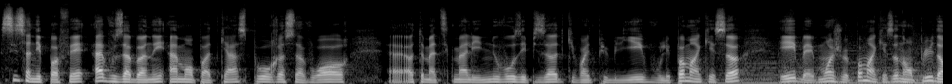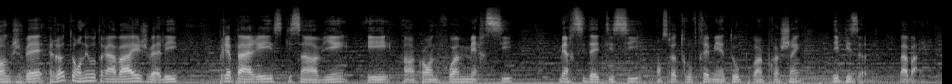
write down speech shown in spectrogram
si ce n'est pas fait, à vous abonner à mon podcast pour recevoir euh, automatiquement les nouveaux épisodes qui vont être publiés. Vous ne voulez pas manquer ça. Et ben moi, je ne veux pas manquer ça non plus. Donc, je vais retourner au travail. Je vais aller préparer ce qui s'en vient. Et encore une fois, merci. Merci d'être ici. On se retrouve très bientôt pour un prochain épisode. Bye bye.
